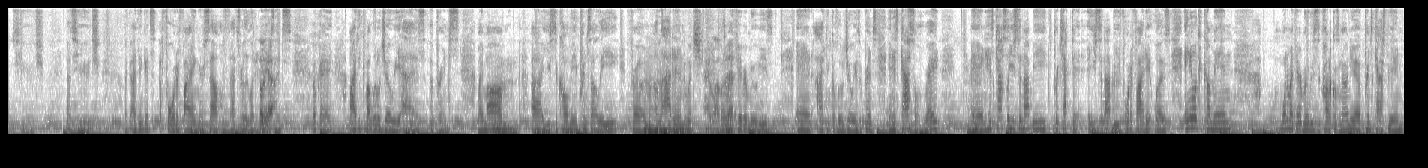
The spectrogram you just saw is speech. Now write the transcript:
That's huge. That's huge. Like I think it's fortifying yourself. That's really what it is. Oh, yeah. It's okay. I think about little Joey as a prince. My mom Hmm. uh, used to call me Prince Ali from Aladdin, which is one of my favorite movies. And I think of little Joey as a prince in his castle, right? Hmm. And his castle used to not be protected. It used to not be Hmm. fortified. It was anyone could come in. One of my favorite movies, The Chronicles of Narnia, Prince Caspian,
